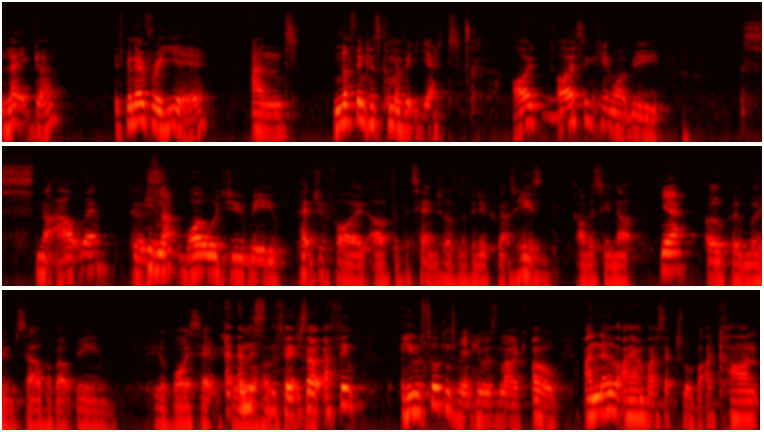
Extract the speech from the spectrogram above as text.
let it go. It's been over a year, and nothing has come of it yet. I I think he might be not out then. Cause He's not? Why would you be petrified of the potential of the video coming out? So he's obviously not Yeah, open with himself about being you know, bisexual. and, and this is the thing. So. I think he was talking to me, and he was like, "Oh, I know that I am bisexual, but I can't."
